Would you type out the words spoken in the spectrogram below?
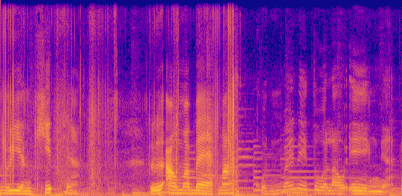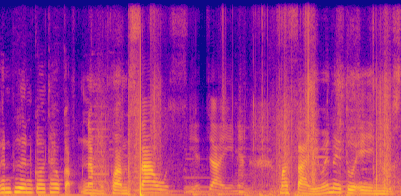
นเวียนคิดเนี่ยหรือเอามาแบกมา ขนไว้ในตัวเราเองเนี่ยเพื่อนๆก็เท่ากับนำความเศร้าเสียใจเนี่ยมาใส่ไว้ในตัวเองอยู่เ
